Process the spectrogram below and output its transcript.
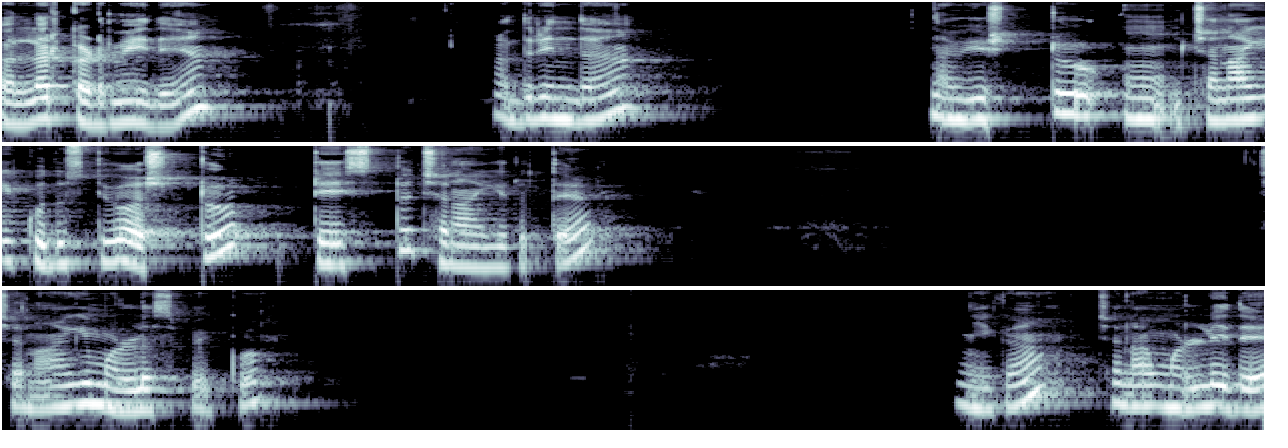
ಕಲ್ಲರ್ ಕಡಿಮೆ ಇದೆ. ಅದರಿಂದ ನಾವು ಎಷ್ಟು ಚೆನ್ನಾಗಿ ಕುದಿಸ್ತೀವೋ ಅಷ್ಟು ಟೇಸ್ಟ್ ಚೆನ್ನಾಗಿರುತ್ತೆ. ಚೆನ್ನಾಗಿ ಮಳ್ಳಿಸ್ಬೇಕು ಈಗ ಚೆನ್ನಾಗಿ ಮಳ್ಳಿದೆ.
